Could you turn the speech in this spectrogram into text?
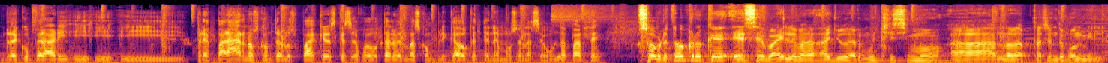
recuperar y, y- y- y prepararnos contra los Packers, que es el juego tal vez más complicado que tenemos en la segunda parte. Sobre todo creo que ese baile va a ayudar muchísimo a la adaptación de Von Miller.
